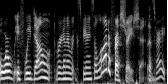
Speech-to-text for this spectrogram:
or if we don't, we're going to experience a lot of frustration. that's right.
